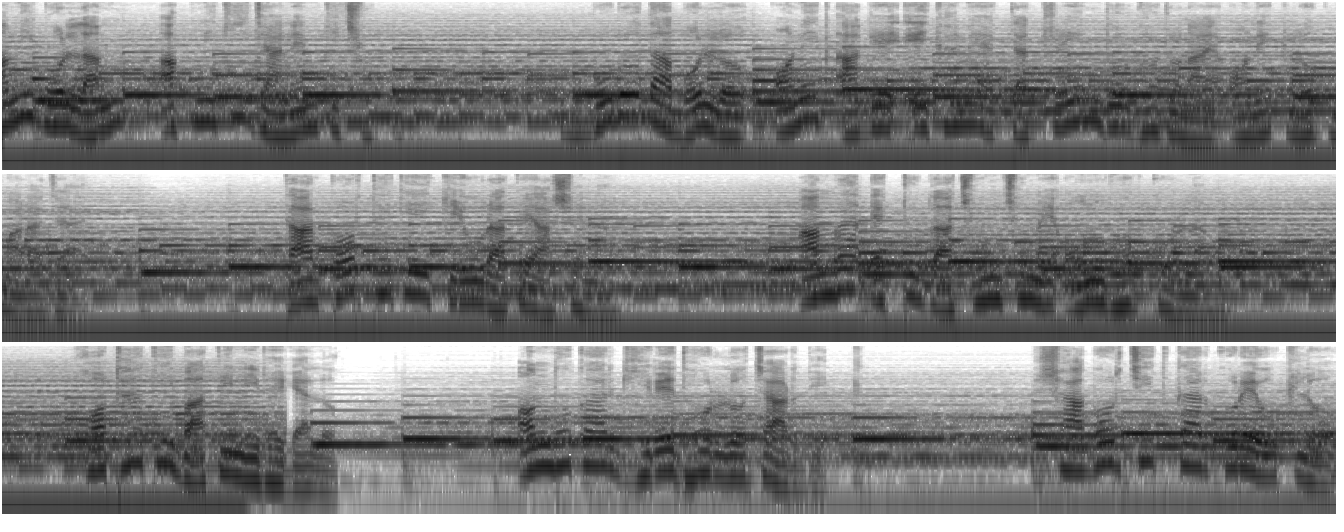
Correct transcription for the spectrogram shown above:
আমি বললাম আপনি কি জানেন কিছু? বুড়োদা বলল, অনেক আগে এইখানে একটা ট্রেন দুর্ঘটনায় অনেক লোক মারা যায়। তারপর থেকেই কেউ রাতে আসে না। আমরা একটু গা ছমছমে অনুভব করলাম। হঠাৎই বাতি নিভে গেল। অন্ধকার ঘিরে ধরল চারদিক। সাগর চিৎকার করে উঠল,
